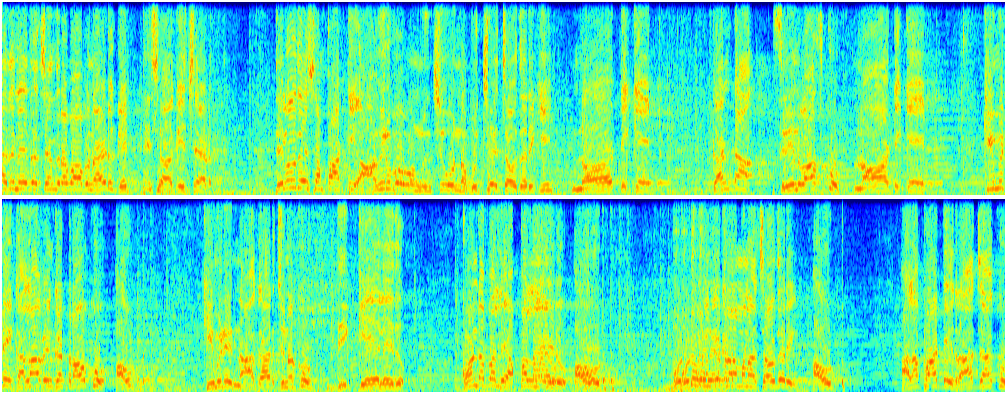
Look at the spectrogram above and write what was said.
అధినేత చంద్రబాబు నాయుడు గట్టి షాక్ తెలుగుదేశం పార్టీ ఆవిర్భావం నుంచి ఉన్న బుచ్చే చౌదరికి నో టికెట్. గంట శ్రీనివాస్కు నో టికెట్. కిమిడి కళా వెంకట్రావుకు అవుట్. కిమిడి నాగార్జునకు దిక్కే లేదు. కొండపల్లి అప్పలనాయుడు అవుట్. బొడ్డు వెంకటరమణ చౌదరి అవుట్ అలపాటి రాజాకు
